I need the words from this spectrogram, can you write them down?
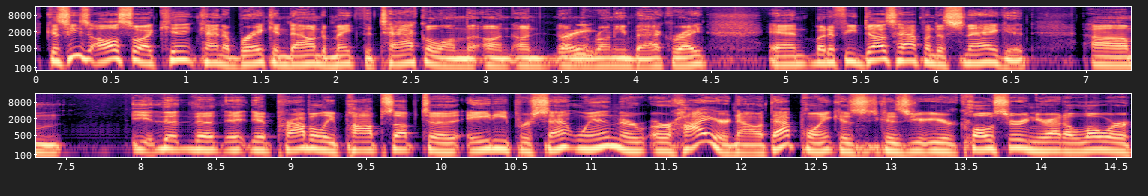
because he's also I can't kind of breaking down to make the tackle on the on, on, right. on, the running back, right? And but if he does happen to snag it, um, the, the it probably pops up to 80% win or, or higher now at that point because because you're, you're closer and you're at a lower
